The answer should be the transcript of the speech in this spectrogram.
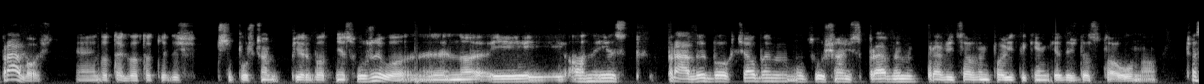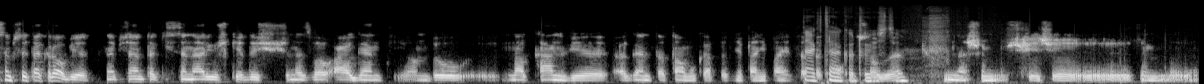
prawość. Do tego to kiedyś, przypuszczam, pierwotnie służyło. No i on jest prawy, bo chciałbym móc usiąść z prawym, prawicowym politykiem kiedyś do stołu. No Czasem sobie tak robię. Napisałem taki scenariusz, kiedyś się nazywał Agent i on był na kanwie agenta Tomka, pewnie pani pamięta. Tak, tak, oczywiście. W naszym świecie y, tym y,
